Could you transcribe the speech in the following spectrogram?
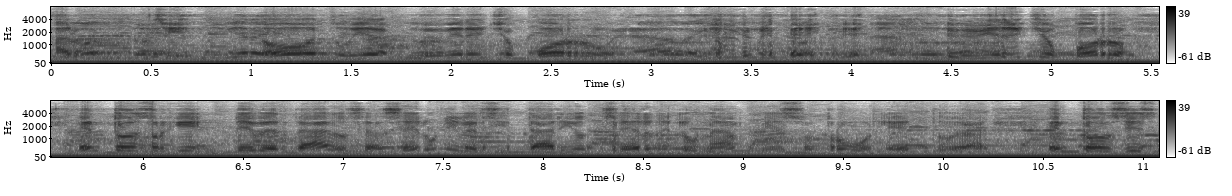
No, tuviera, me hubiera hecho porro. me hubiera hecho porro. Entonces, Jorge, de verdad, o sea, ser universitario, ser de la UNAM es otro boleto, ¿verdad? Entonces,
